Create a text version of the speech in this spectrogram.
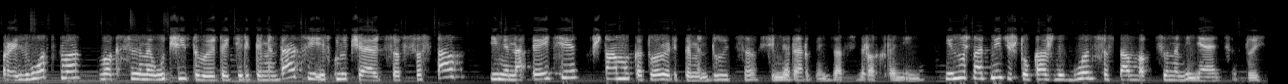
производство вакцины, учитывают эти рекомендации и включаются в состав именно эти штаммы, которые рекомендуются Всемирной организацией здравоохранения. И нужно отметить, что каждый год состав вакцины меняется. То есть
